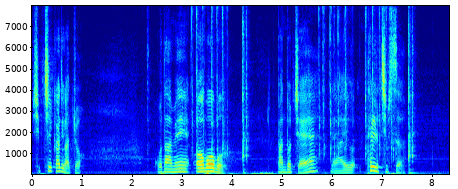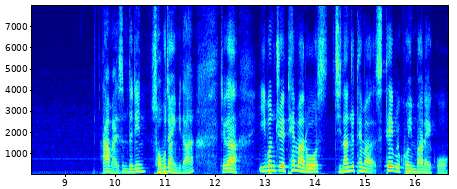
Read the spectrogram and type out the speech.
17까지 갔죠. 그 다음에 어버브 반도체, 야, 이거 텔레칩스. 다 말씀드린 소부장입니다. 제가 이번 주에 테마로 지난주 테마 스테이블 코인 발행했고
